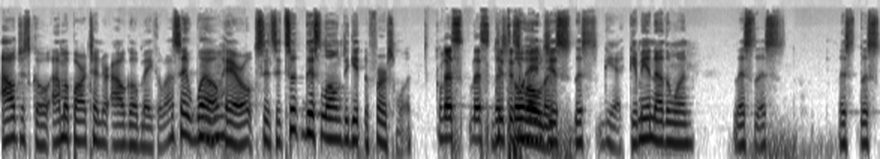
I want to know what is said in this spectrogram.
I'll just go. I'm a bartender. I'll go make them. I said, well, mm-hmm. Harold, since it took this long to get the first one, let's let's, let's get this go rolling. ahead and just let's yeah, give me another one. Let's let's let's let's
